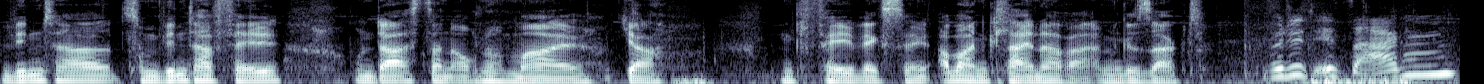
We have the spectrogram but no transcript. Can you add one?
Winter zum Winterfell und da ist dann auch nochmal, ja, ein Fellwechsel, aber ein kleinerer angesagt. Würdet ihr sagen,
